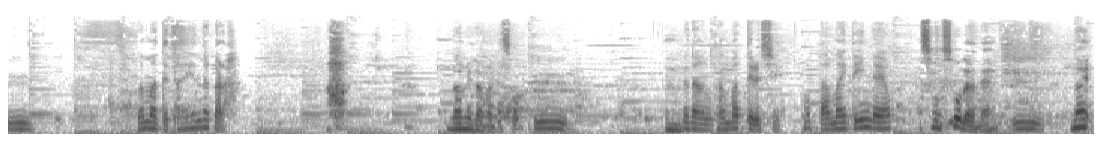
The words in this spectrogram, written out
うん。ママって大変だから。涙が出そう。うん。うん普。段頑張ってるし、もっと甘えていいんだよ。そう、そうだよね。うん。泣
